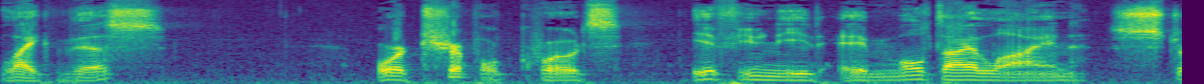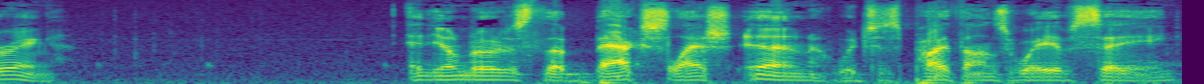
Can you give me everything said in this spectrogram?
like this, or triple quotes if you need a multi-line string and you'll notice the backslash n, which is Python's way of saying,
